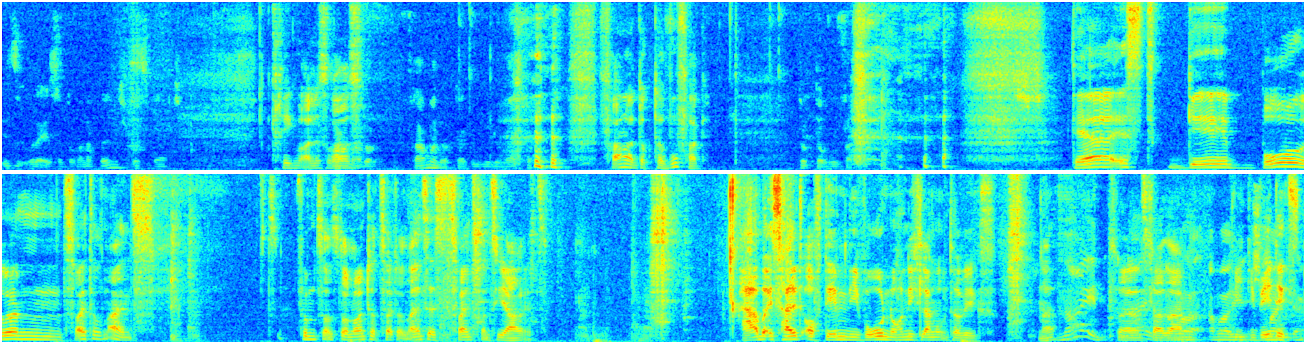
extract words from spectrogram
ist, oder ist er doch noch drin? Ich weiß gar nicht. Kriegen wir alles raus. Frag mal, doch, frag mal Dr. Google, du weißt Frag mal Dr. Wufak. Dr. Wufak. der ist geboren 2001. 25.09.2001, er ist 22 Jahre jetzt. Ja, aber ist halt auf dem Niveau noch nicht lange unterwegs. Ne? Nein, man nein, klar sagen. Aber, aber die, die wenigsten.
